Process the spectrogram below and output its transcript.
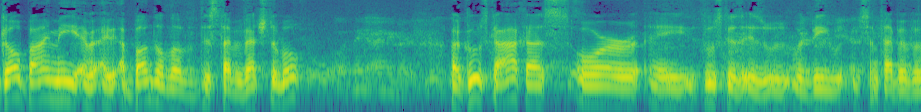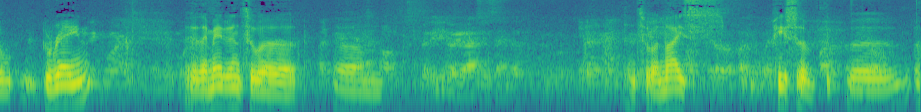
go buy me a, a, bundle of this type of vegetable, a gluska achas, or a gluska is, would be some type of a grain. They made it into a um, into a nice piece of uh,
